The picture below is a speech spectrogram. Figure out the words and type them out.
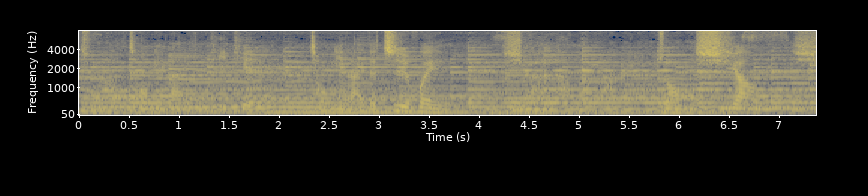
主啊，从你来的体贴，从你来的智慧，主，我们需要你。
